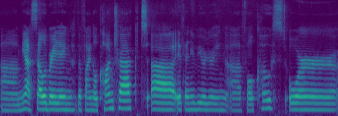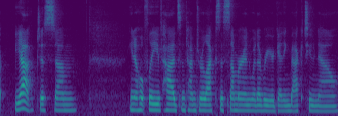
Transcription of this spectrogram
um, yeah, celebrating the final contract. Uh, if any of you are doing uh, Fall Coast, or yeah, just um, you know, hopefully you've had some time to relax this summer, and whatever you're getting back to now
